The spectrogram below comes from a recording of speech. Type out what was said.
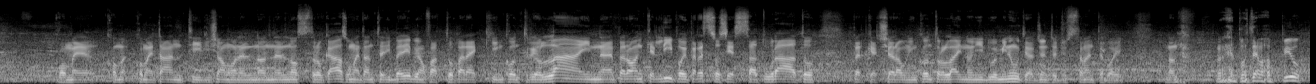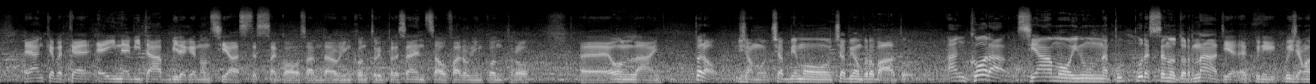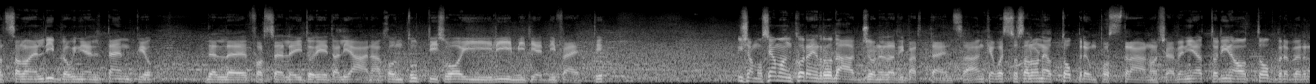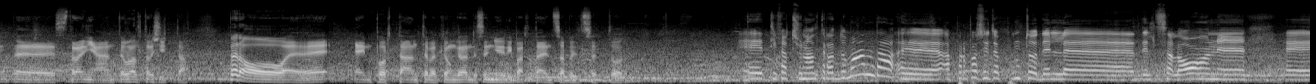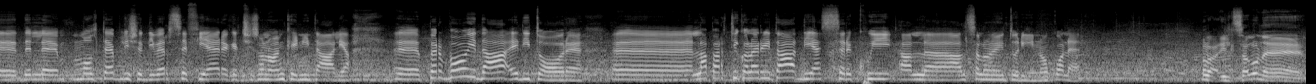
come, come, come tanti diciamo nel, nel, nostro caso, come tante librerie abbiamo fatto parecchi incontri online, però anche lì poi presto si è saturato perché c'era un incontro online ogni due minuti, la gente giustamente poi non, non ne poteva più e anche perché è inevitabile che non sia la stessa cosa andare a un incontro in presenza o fare un incontro eh, online. Però diciamo ci abbiamo, ci abbiamo provato ancora siamo in un, pur essendo tornati, e quindi qui siamo al Salone del Libro, quindi nel Tempio, del, forse dell'editoria italiana, con tutti i suoi limiti e difetti, diciamo siamo ancora in rodaggio nella ripartenza, anche questo salone a ottobre è un po' strano, cioè venire a Torino a ottobre è straniante, è un'altra città, però è, è importante perché è un grande segno di ripartenza per il settore. E ti faccio un'altra domanda eh, a proposito appunto del, del salone, eh, delle molteplici e diverse fiere che ci sono anche in Italia. Eh, per voi da editore, eh, la particolarità di essere qui al, al, Salone di Torino qual è? Allora, il salone è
